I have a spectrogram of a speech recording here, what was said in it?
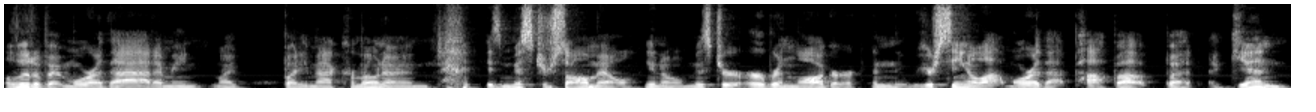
a little bit more of that. I mean, my buddy Matt Cremona and is Mr. Sawmill, you know, Mr. Urban Logger, and you're seeing a lot more of that pop up. But again,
